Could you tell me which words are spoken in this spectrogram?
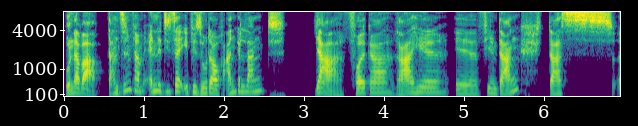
Wunderbar. Dann sind wir am Ende dieser Episode auch angelangt. Ja, Volker, Rahel, äh, vielen Dank, dass äh,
